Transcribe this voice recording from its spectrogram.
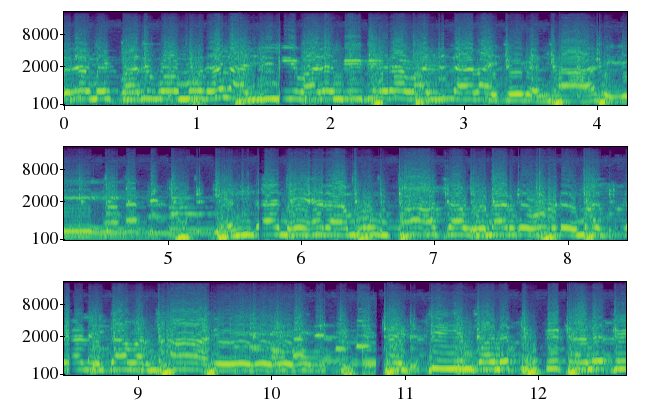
இளமை பருவம் முதல் அள்ளி வழங்குகிற வள்ளலாய் திகழ்ந்தாரே. எந்த நேரமும் பார்க்க உணர்வோடு மக்களை கவர்ந்தாரே. கட்சியின் பணத்துக்கு கணக்கு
